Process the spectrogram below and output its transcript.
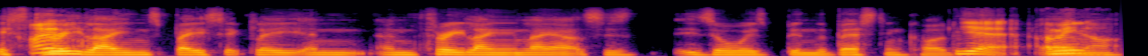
It's I- three lanes basically, and and three lane layouts is is always been the best in COD. Yeah, I mean, Um,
